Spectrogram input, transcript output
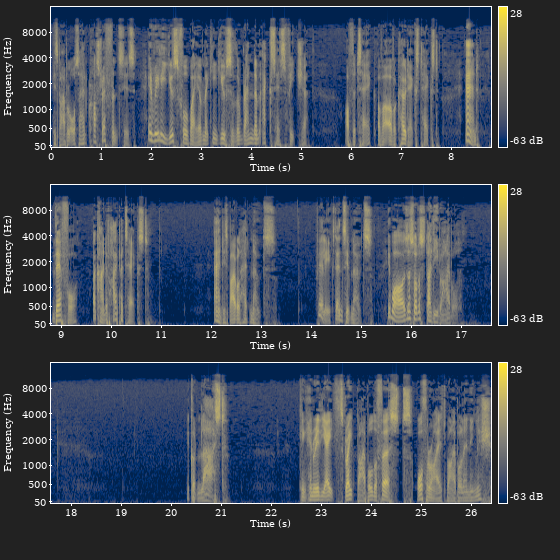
His Bible also had cross references, a really useful way of making use of the random access feature of the tech of a, of a codex text, and therefore a kind of hypertext. And his Bible had notes, fairly extensive notes. It was a sort of study Bible. It couldn't last. King Henry VIII's Great Bible, the first authorized Bible in English,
